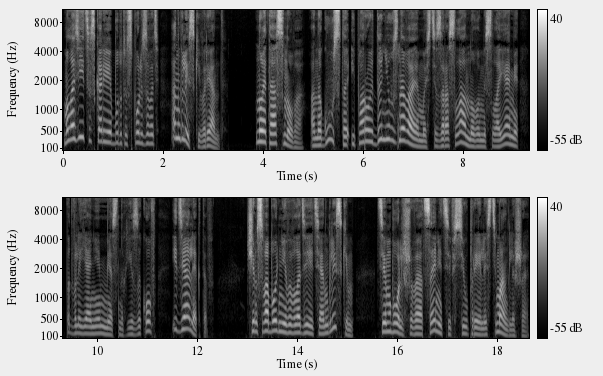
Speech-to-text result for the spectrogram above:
малазийцы скорее будут использовать английский вариант. Но это основа, она густо и порой до неузнаваемости заросла новыми слоями под влиянием местных языков и диалектов. Чем свободнее вы владеете английским, тем больше вы оцените всю прелесть манглиша.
